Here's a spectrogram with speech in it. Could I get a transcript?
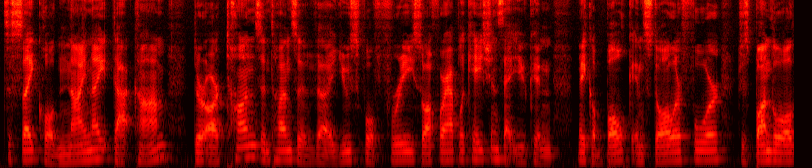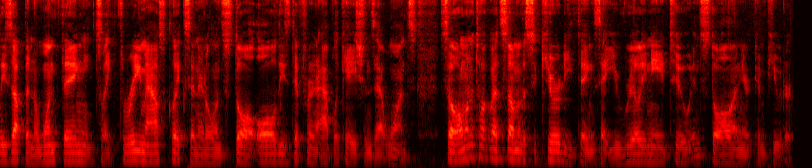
It's a site called Ninite.com. There are tons and tons of uh, useful free software applications that you can make a bulk installer for. Just bundle all these up into one thing. It's like three mouse clicks and it'll install all these different applications at once. So I want to talk about some of the security things that you really need to install on your computer.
